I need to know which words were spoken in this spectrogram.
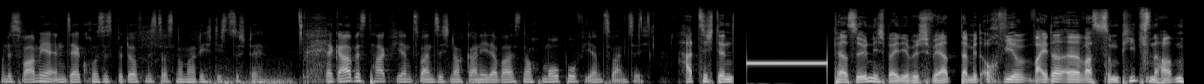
Und es war mir ein sehr großes Bedürfnis, das nochmal richtig zu stellen. Da gab es Tag 24 noch gar nicht, da war es noch Mopo 24. Hat sich denn persönlich bei dir beschwert, damit auch wir weiter äh, was zum Piepsen haben?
